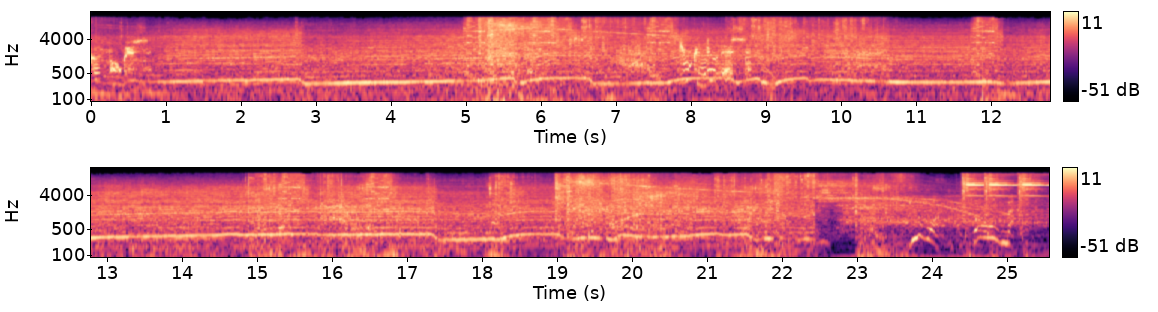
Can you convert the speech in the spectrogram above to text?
Good focus. You can do this. Gold medal.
